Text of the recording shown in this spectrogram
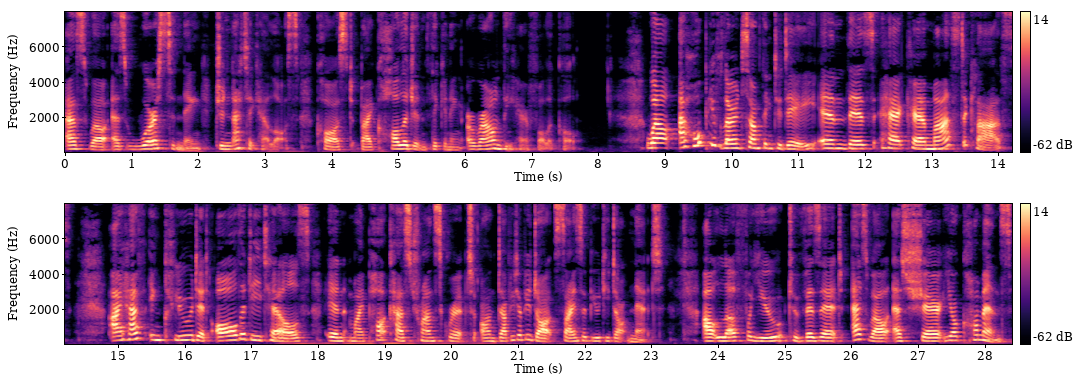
as well as worsening genetic hair loss caused by collagen thickening around the hair follicle. Well, I hope you've learned something today in this hair care masterclass. I have included all the details in my podcast transcript on www.scienceofbeauty.net. I'd love for you to visit as well as share your comments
